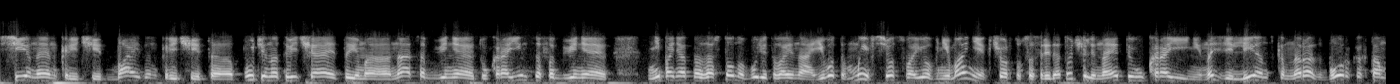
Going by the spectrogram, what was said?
CNN кричит, Байден кричит, э, Путин отвечает им, э, нас обвиняют, украинцев обвиняют. Непонятно за что, но будет война. И вот мы все свое внимание к черту сосредоточили на этой Украине, на Зеленском, на разборках там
